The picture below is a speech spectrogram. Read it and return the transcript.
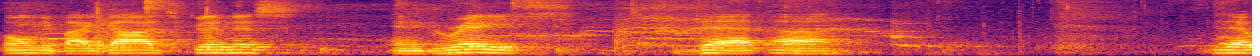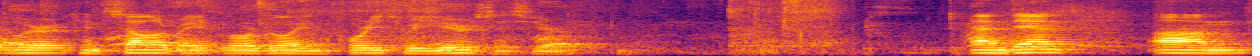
only by God's goodness and grace that uh, that we can celebrate, Lord willing, 43 years this year. And then um,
